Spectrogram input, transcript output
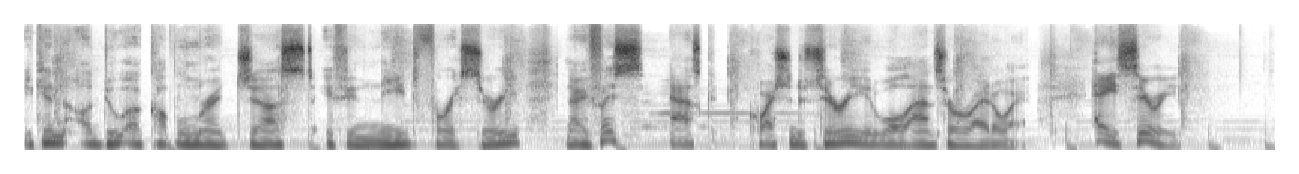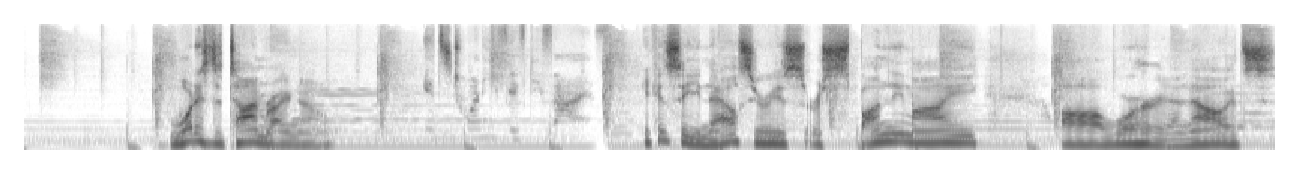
You can uh, do a couple more adjust if you need for a Siri. Now if I ask question to Siri, it will answer right away. Hey Siri, what is the time right now? It's 2055. You can see now Siri is responding my uh, word and now it's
